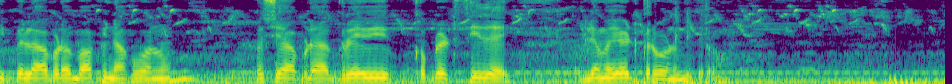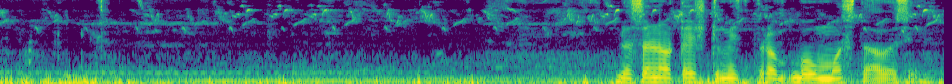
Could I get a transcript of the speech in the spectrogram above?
એ પહેલાં આપણે બાફી નાખવાનું. પછી આપણે આ ગ્રેવી કમ્પ્લીટ થઈ જાય એટલે એમાં એડ કરવાનું મિત્રો. લસણનો ટેસ્ટ મિત્રો બહુ મસ્ત આવે છે.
